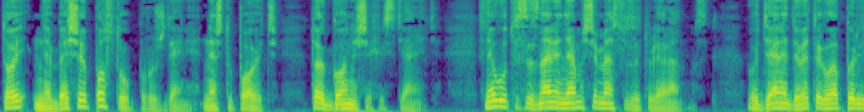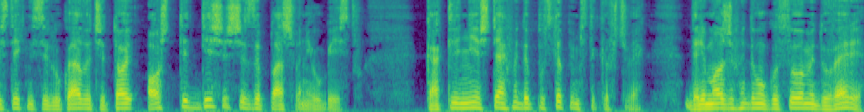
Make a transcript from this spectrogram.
Той не беше апостол по рождение, нещо повече. Той гонеше християните. В неговото съзнание нямаше място за толерантност. В Деяне 9 глава първи стих ни се докладва, че той още дишаше заплашване и убийство. Как ли ние щяхме да постъпим с такъв човек? Дали можехме да му гласуваме доверие?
